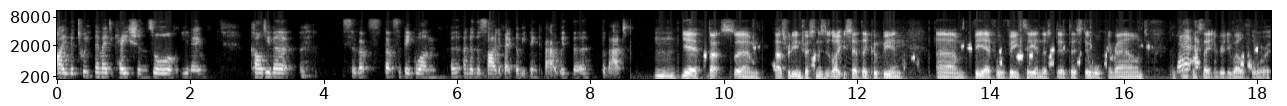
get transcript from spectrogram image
either tweak their medications or you know cardiovert so that's that's a big one, another side effect that we think about with the the VAD Mm, yeah, that's um, that's really interesting, isn't it? Like you said, they could be in um, VF or VT, and they're, they're still walking around and yeah, compensating really well for it.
